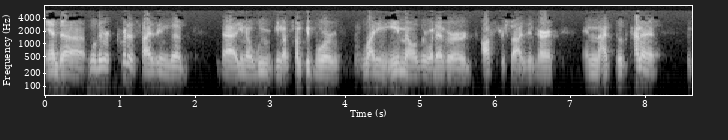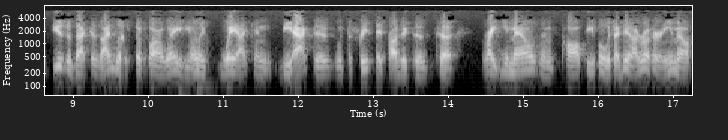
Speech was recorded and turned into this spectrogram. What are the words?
And uh well they were criticizing the that, you know, we you know, some people were writing emails or whatever ostracizing her and I was kinda confused with that because I live so far away. The only way I can be active with the Free State Project is to write emails and call people, which I did. I wrote her an email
